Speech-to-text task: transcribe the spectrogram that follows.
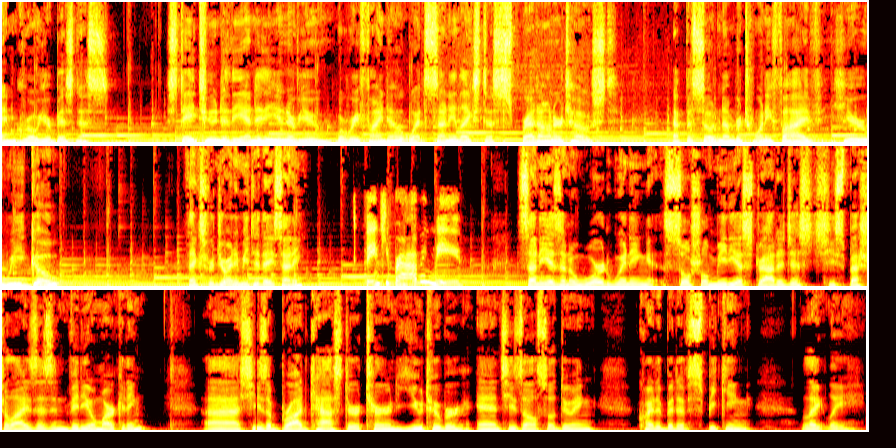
and grow your business. Stay tuned to the end of the interview where we find out what Sunny likes to spread on her toast. Episode number 25, here we go. Thanks for joining me today, Sunny. Thank you for having me. Sunny is an award winning social media strategist. She specializes in video marketing. Uh, she's a broadcaster turned YouTuber, and she's also doing quite a bit of speaking lately.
